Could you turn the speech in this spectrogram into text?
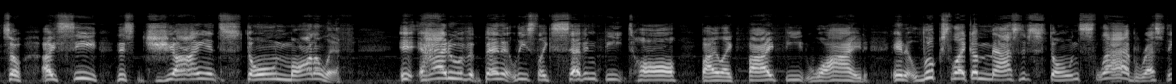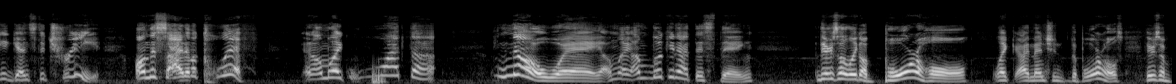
So I see this giant stone monolith it had to have been at least like seven feet tall by like five feet wide, and it looks like a massive stone slab resting against a tree on the side of a cliff. And I'm like, what the? No way. I'm like, I'm looking at this thing. There's a like a borehole, like I mentioned the boreholes. There's a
